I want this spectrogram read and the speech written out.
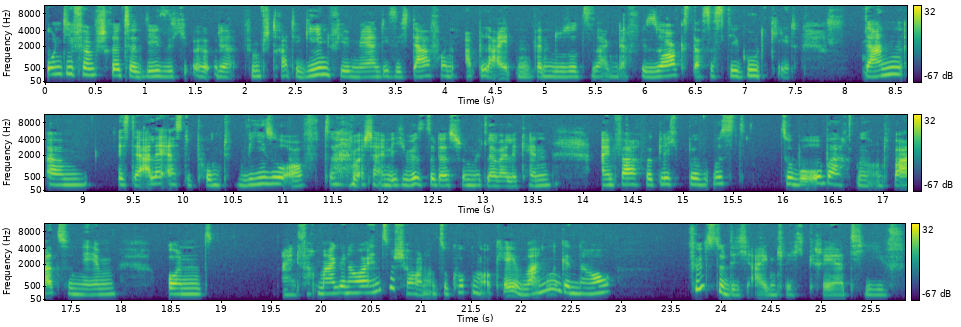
Und die fünf Schritte, die sich, äh, oder fünf Strategien vielmehr, die sich davon ableiten, wenn du sozusagen dafür sorgst, dass es dir gut geht. Dann ähm, ist der allererste Punkt, wie so oft, wahrscheinlich wirst du das schon mittlerweile kennen, einfach wirklich bewusst zu beobachten und wahrzunehmen und einfach mal genauer hinzuschauen und zu gucken, okay, wann genau fühlst du dich eigentlich kreativ?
